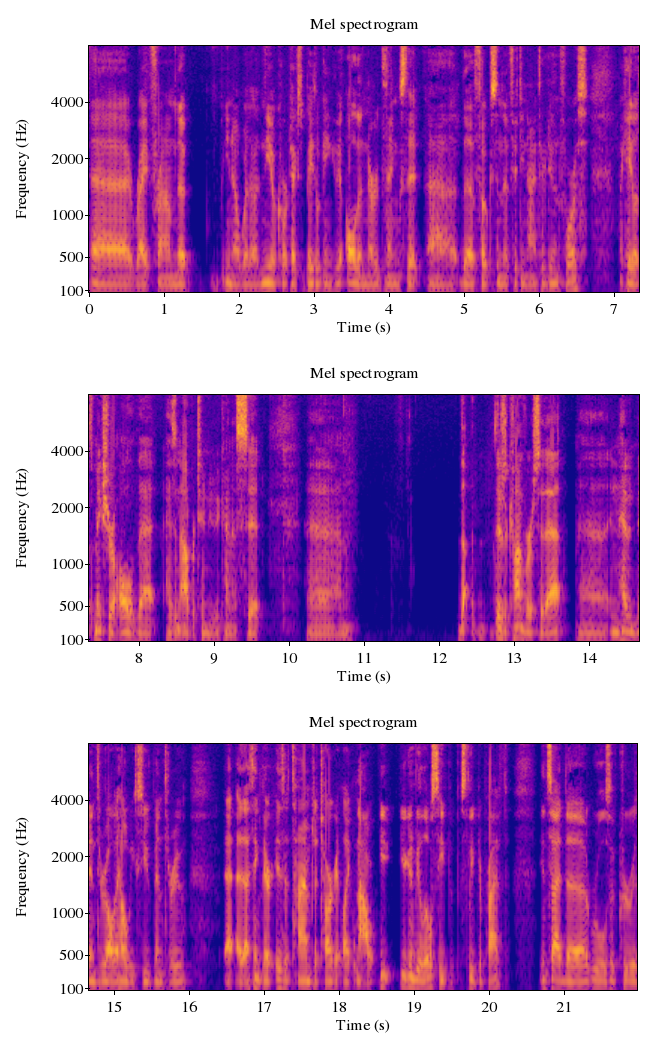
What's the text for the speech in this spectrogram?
uh, right from the, you know, whether neocortex, basal ganglia, all the nerd things that uh, the folks in the 59th are doing for us. Like, hey, let's make sure all of that has an opportunity to kind of sit. Um, the, there's a converse to that, uh, and having been through all the hell weeks you've been through, I, I think there is a time to target. Like, now you, you're going to be a little sleep, sleep deprived inside the rules of crew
